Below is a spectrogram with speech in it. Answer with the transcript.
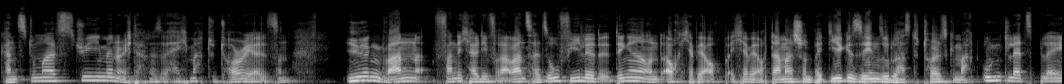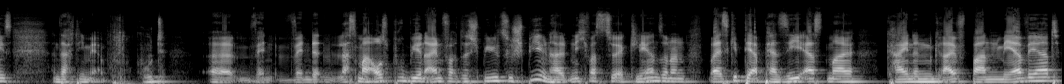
kannst du mal streamen? Und ich dachte mir so, hey, ich mach Tutorials und irgendwann fand ich halt die waren es halt so viele Dinge und auch, ich habe ja auch, ich habe ja auch damals schon bei dir gesehen, so du hast Tutorials gemacht und Let's Plays. Dann dachte ich mir, pff, gut, äh, wenn, wenn, lass mal ausprobieren, einfach das Spiel zu spielen, halt nicht was zu erklären, sondern, weil es gibt ja per se erstmal keinen greifbaren Mehrwert,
